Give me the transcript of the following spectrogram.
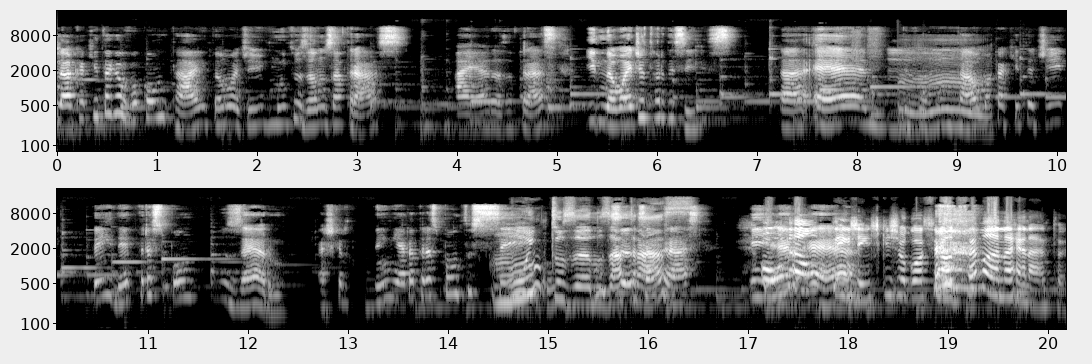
na caquita que eu vou contar, então, é de muitos anos atrás. Há eras atrás. E não é de Tordesilhas. Tá? É. Eu vou Hum. contar uma caquita de DD 3.0. Acho que nem era 3.5. Muitos anos Muitos atrás. E Ou era- não, é. tem gente que jogou esse final de semana, Renata.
